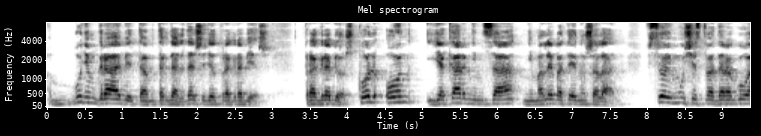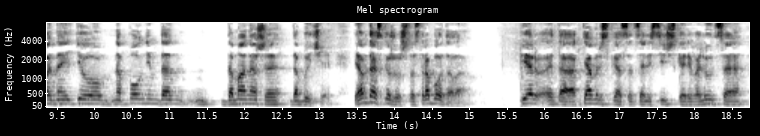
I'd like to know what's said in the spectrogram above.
будем грабить там и так далее. Дальше идет про грабеж. Про грабеж. Коль он якар немца немале батейну шалаль все имущество дорогое найдем, наполним дома наши добычей. Я вам так скажу, что сработало. Первое, это Октябрьская социалистическая революция.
